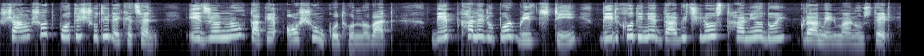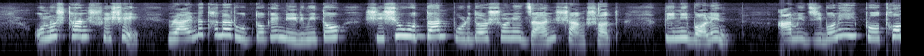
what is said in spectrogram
সাংসদ প্রতিশ্রুতি রেখেছেন, এজন্য তাকে অসংখ্য ধন্যবাদ। দেবখালের উপর ব্রিজটি দীর্ঘদিনের দাবি ছিল স্থানীয় দুই গ্রামের মানুষদের। অনুষ্ঠান শেষে রায়না থানার উদ্যোগে নির্মিত শিশু উদ্যান পরিদর্শনে যান সাংসদ। তিনি বলেন, আমি জীবনে এই প্রথম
